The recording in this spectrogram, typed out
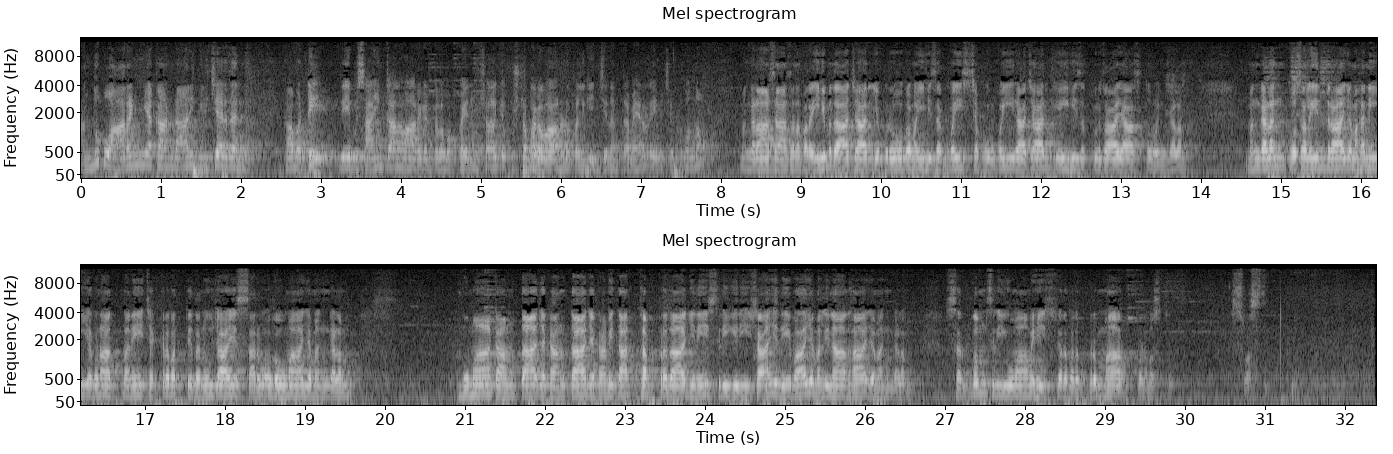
అందుకు ఆరణ్యకాండ అని పిలిచారు దాన్ని. కాబట్టి రేపు సాయంకాలం ఆరు గంటల ముప్పై నిమిషాలకి కృష్ణ భగవానుడు పలికించినంత మేర రేపు చెప్పుకుందాం. మంగళాశాసన పరై మదాచార్య పురోగమై సర్వైశ్చ పూర్వైరాచార్యై సత్కృతాయాస్తు మంగళం. మంగళం కుశలేంద్రాయ మహనీయ గుణాత్మనే చక్రవర్తి తనూజాయ సార్వభౌమాయ మంగళం. ఉమా కాంతాజ కాంతాజ కామితార్థప్రదాయినే శ్రీగిరీశాయ దేవాయ మలినాథాయ మంగళం. సర్వం శ్రీ ఉమామహేశ్వర పరబ్రహ్మార్పణమస్తు. స్వస్తి.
